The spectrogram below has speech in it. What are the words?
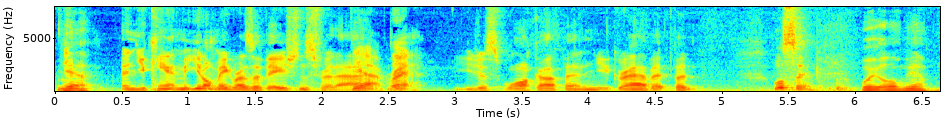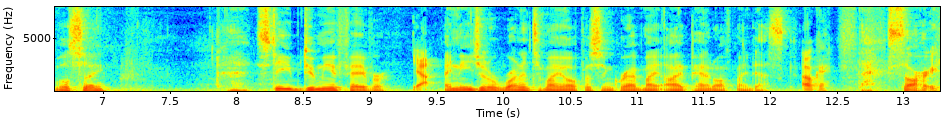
Yeah. and you can't. You don't make reservations for that. Yeah, right. Yeah. You just walk up and you grab it. But we'll see. Well, yeah, we'll see. Steve, do me a favor. Yeah. I need you to run into my office and grab my iPad off my desk. Okay. Thanks. Sorry.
